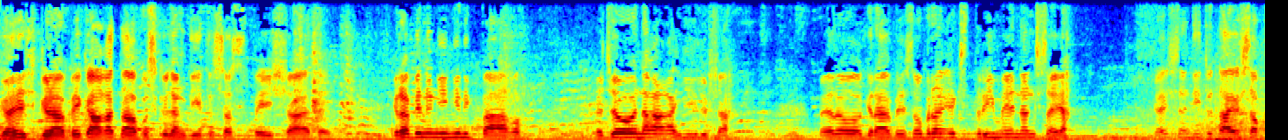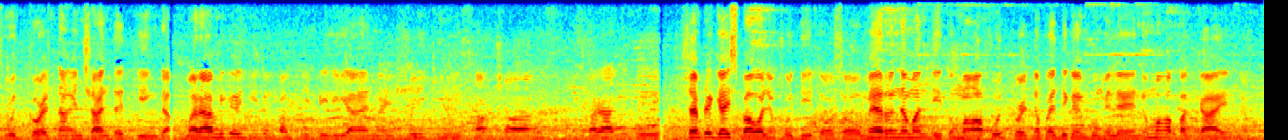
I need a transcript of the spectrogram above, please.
Guys, grabe kakatapos ko lang dito sa Space Shuttle. Grabe nanginginig pa ako. Medyo nakakahilo siya. Pero grabe, sobrang extreme eh ng saya. Guys, nandito tayo sa food court ng Enchanted Kingdom. Marami kayo dito pagpipilian. May shakies, hapchans, karate cake. Siyempre guys, bawal yung food dito. So, meron naman dito mga food court na pwede kayong bumili ng mga pagkain nyo.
